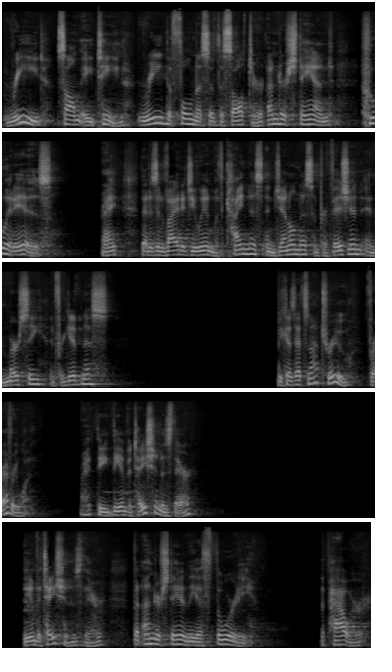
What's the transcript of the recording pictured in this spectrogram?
read Psalm 18, read the fullness of the Psalter, understand who it is, right, that has invited you in with kindness and gentleness and provision and mercy and forgiveness. Because that's not true for everyone, right? The, the invitation is there. The invitation is there, but understand the authority, the power,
